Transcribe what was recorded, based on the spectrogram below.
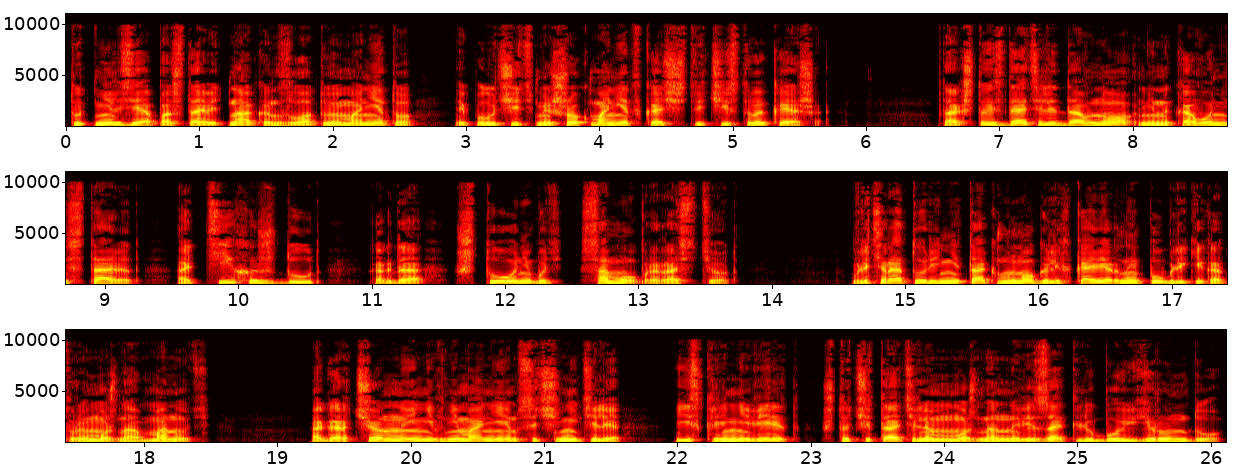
Тут нельзя поставить на кон золотую монету и получить мешок монет в качестве чистого кэша. Так что издатели давно ни на кого не ставят, а тихо ждут, когда что-нибудь само прорастет. В литературе не так много легковерной публики, которую можно обмануть. Огорченные невниманием сочинители искренне верят, что читателям можно навязать любую ерунду.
